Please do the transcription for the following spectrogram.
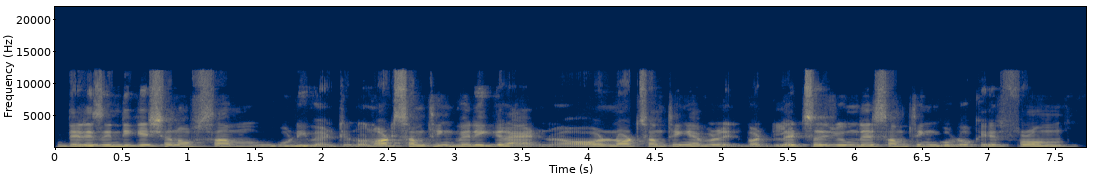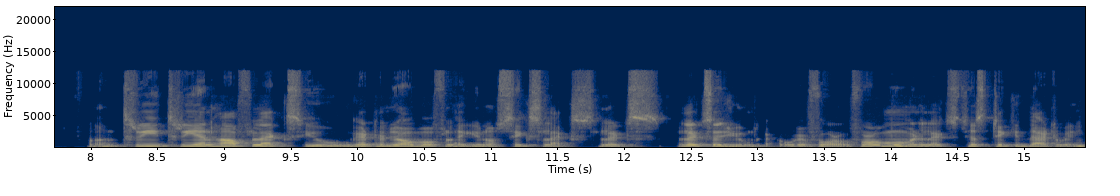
there is indication of some good event, you know, not something very grand or not something average, but let's assume there's something good, okay, from uh, three three and a half lakhs you get a job of like you know six lakhs. Let's let's assume that. Okay for for a moment let's just take it that way.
